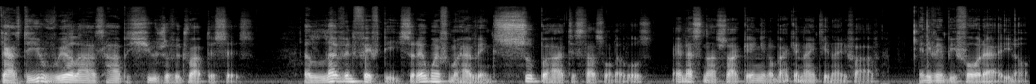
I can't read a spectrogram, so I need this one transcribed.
Guys, do you realize how huge of a drop this is? 1150. So they went from having super high testosterone levels, and that's not shocking, you know, back in 1995. And even before that, you know,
